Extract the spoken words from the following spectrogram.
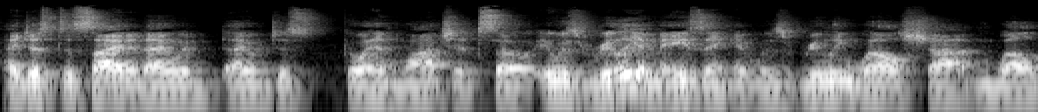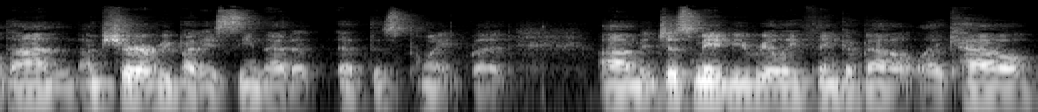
I just decided I would I would just go ahead and watch it. So it was really amazing. It was really well shot and well done. I'm sure everybody's seen that at, at this point, but um, it just made me really think about like how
